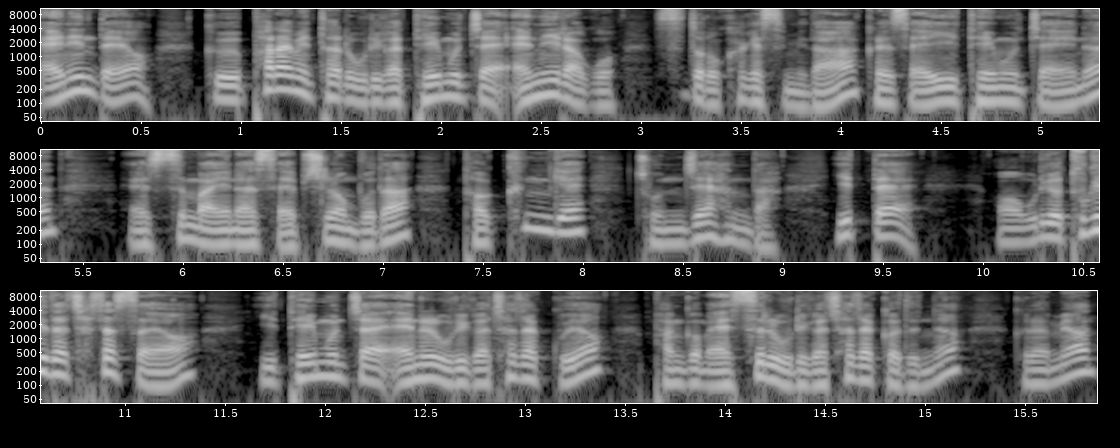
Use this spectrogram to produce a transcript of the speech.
n인데요. 그 파라미터를 우리가 대문자 n이라고 쓰도록 하겠습니다. 그래서 A 대문자 n은 S 마이너스 엡실론보다 더 큰 게 존재한다. 이때 어, 우리가 두 개 다 찾았어요. 이 대문자 n을 우리가 찾았고요. 방금 s를 우리가 찾았거든요. 그러면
